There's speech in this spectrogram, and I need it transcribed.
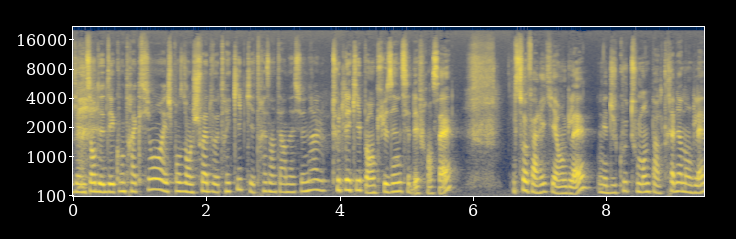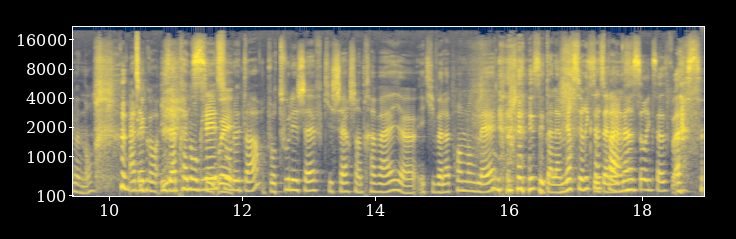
il y a une sorte de décontraction et je pense dans le choix de votre équipe qui est très internationale. Toute l'équipe en cuisine, c'est des Français. Sauf Harry qui est anglais, mais du coup tout le monde parle très bien anglais maintenant. Ah d'accord, ils apprennent anglais sur le tas. Pour tous les chefs qui cherchent un travail euh, et qui veulent apprendre l'anglais, c'est à la mercerie que ça se passe. C'est à la mercerie que ça se passe.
